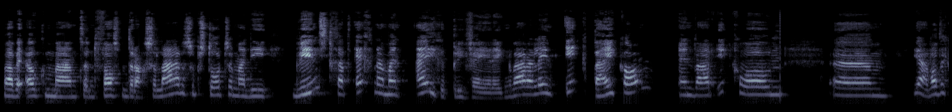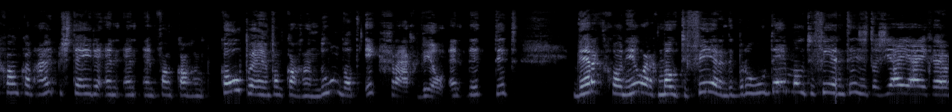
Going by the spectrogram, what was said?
Waar we elke maand een vast bedrag salaris op storten. Maar die winst gaat echt naar mijn eigen privérekening. Waar alleen ik bij kan en waar ik gewoon, um, ja, wat ik gewoon kan uitbesteden en, en, en van kan gaan kopen en van kan gaan doen wat ik graag wil. En dit, dit werkt gewoon heel erg motiverend. Ik bedoel, hoe demotiverend is het als jij eigen,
